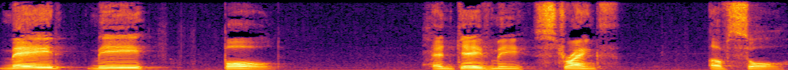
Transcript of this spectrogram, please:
made me bold and gave me strength of soul.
